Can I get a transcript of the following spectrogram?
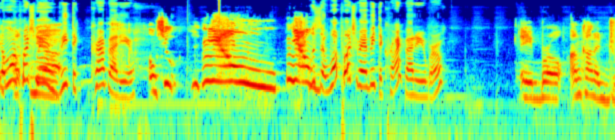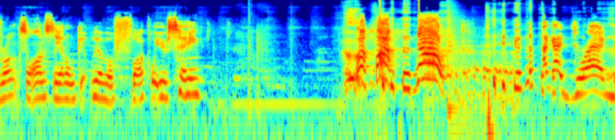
Yeah, One uh, Punch yeah. Man beat the crap out of you. Oh shoot! Meow! Meow! Listen, One Punch Man beat the crap out of you, bro. Hey, bro, I'm kind of drunk, so honestly, I don't give a fuck what you're saying. Ah, ah, no! I got dragged.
